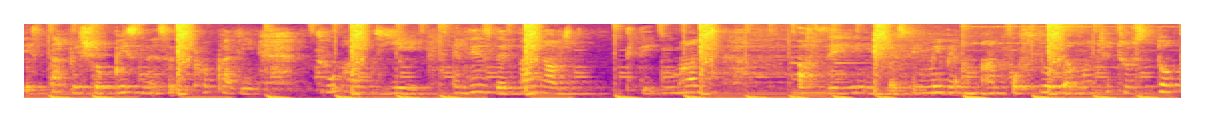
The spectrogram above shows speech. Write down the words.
establish your businesses properly throughout the year. And this is the final month of the year. I say maybe I'm unfulfilled, I want you to stop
